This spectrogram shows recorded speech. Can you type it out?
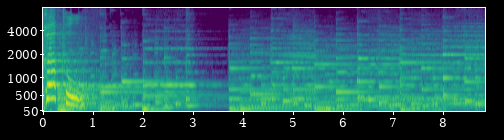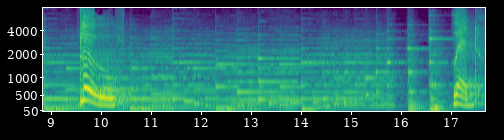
purple. Blue. Red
